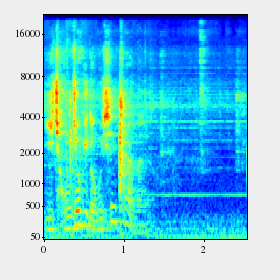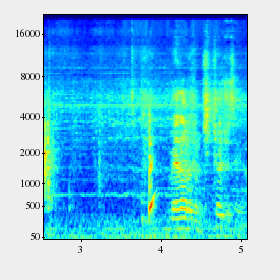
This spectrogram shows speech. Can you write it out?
이 정적이 너무 싫지 않아요? 매너를 좀 지켜주세요.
